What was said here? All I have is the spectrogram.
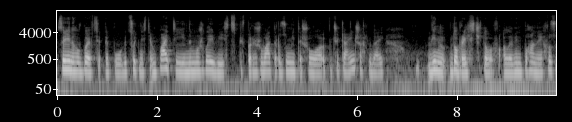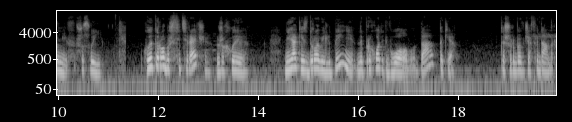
серійного вбивці, типу відсутність емпатії, неможливість співпереживати, розуміти, що почуття інших людей. Він добре їх зчитував, але він погано їх розумів, що свої. Коли ти робиш всі ці речі жахливі, ніякій здоровій людині не приходить в голову, да? таке, те, що робив Джефрі Дамер.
